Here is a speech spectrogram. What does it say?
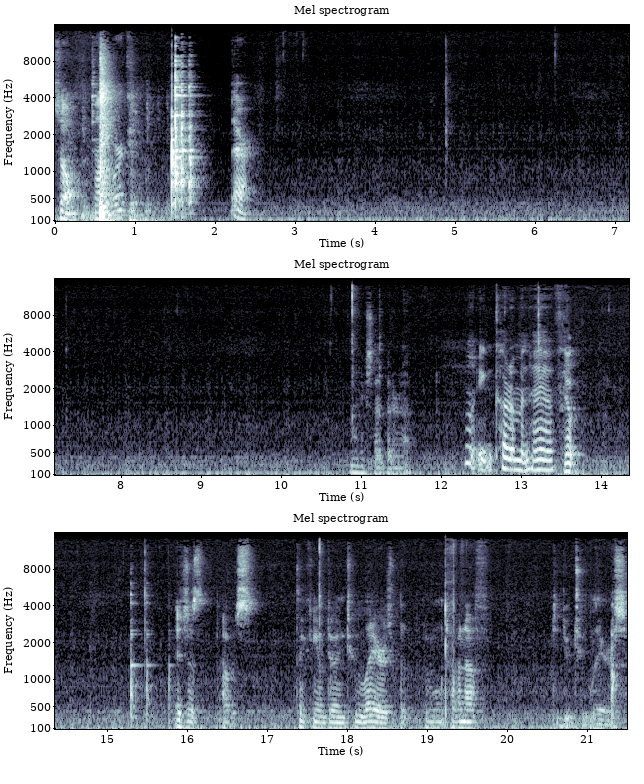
So, that'll work. There. Actually, I better not. Well, you can cut them in half. Yep. It's just, I was thinking of doing two layers, but we won't have enough to do two layers.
